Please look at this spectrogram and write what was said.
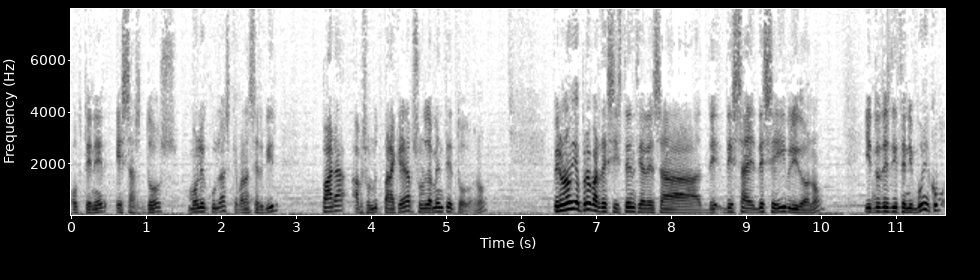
obtener esas dos moléculas que van a servir para, para crear absolutamente todo, ¿no? Pero no había pruebas de existencia de, esa, de, ese híbrido, ¿no? Y entonces dicen, y bueno, ¿y cómo,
